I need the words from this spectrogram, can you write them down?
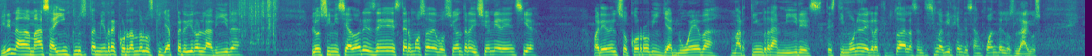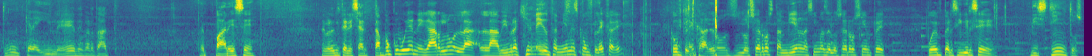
Miren nada más ahí, incluso también recordando a los que ya perdieron la vida, los iniciadores de esta hermosa devoción, tradición y herencia. María del Socorro Villanueva, Martín Ramírez, testimonio de gratitud a la Santísima Virgen de San Juan de los Lagos. Qué increíble, ¿eh? de verdad. Me parece de verdad interesante. Tampoco voy a negarlo, la, la vibra aquí en medio también es compleja, ¿eh? Compleja. Los, los cerros también, las cimas de los cerros siempre pueden percibirse distintos,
